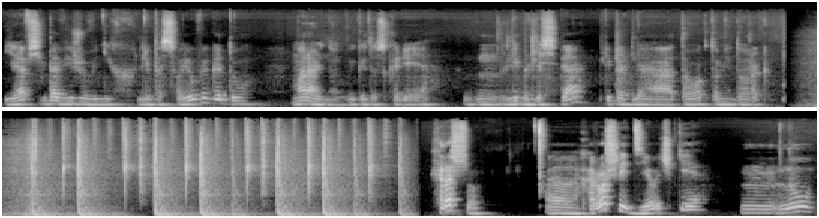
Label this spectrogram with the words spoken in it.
я всегда вижу в них либо свою выгоду, моральную выгоду скорее, либо для себя, либо для того, кто мне дорог. Хорошо. А, хорошие девочки, ну,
